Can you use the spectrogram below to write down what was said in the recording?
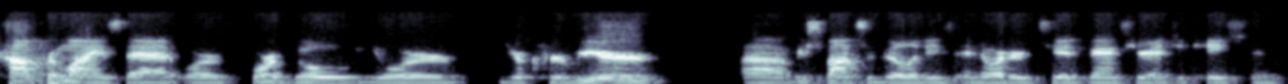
compromise that or forego your your career uh, responsibilities in order to advance your education.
